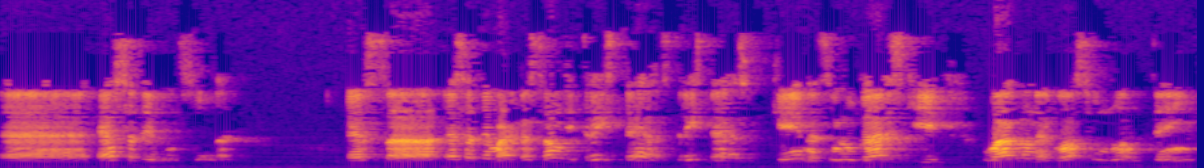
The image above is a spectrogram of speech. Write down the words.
é, essa denúncia, né? essa, essa demarcação de três terras, três terras pequenas, em lugares que o agronegócio não tem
